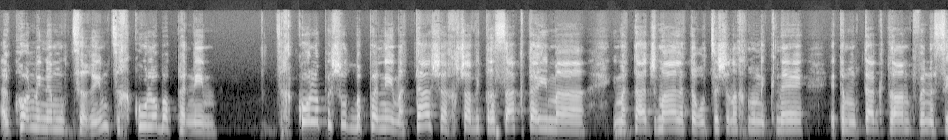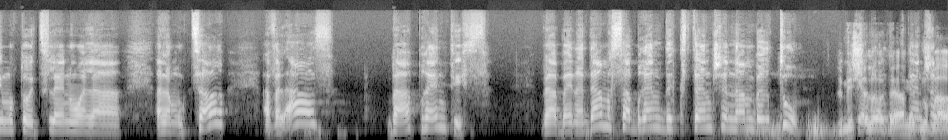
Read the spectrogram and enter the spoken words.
על כל מיני מוצרים, צחקו לו בפנים. צחקו לו פשוט בפנים. אתה שעכשיו התרסקת עם, ה, עם הטאג' מעל, אתה רוצה שאנחנו נקנה את המותג טראמפ ונשים אותו אצלנו על, ה, על המוצר? אבל אז בא ה Apprentice, והבן אדם עשה brand extension number 2. למי שלא יודע, מדובר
